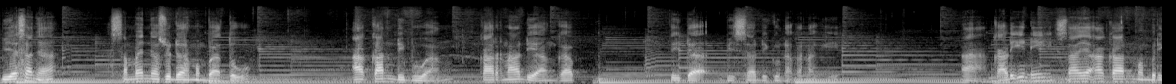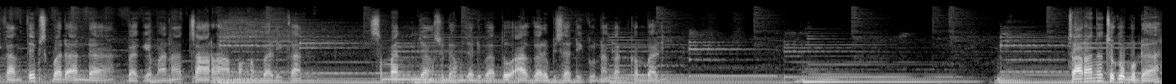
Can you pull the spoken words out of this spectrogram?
Biasanya, semen yang sudah membatu akan dibuang karena dianggap tidak bisa digunakan lagi. Nah, kali ini saya akan memberikan tips kepada Anda bagaimana cara mengembalikan semen yang sudah menjadi batu agar bisa digunakan kembali. Caranya cukup mudah,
